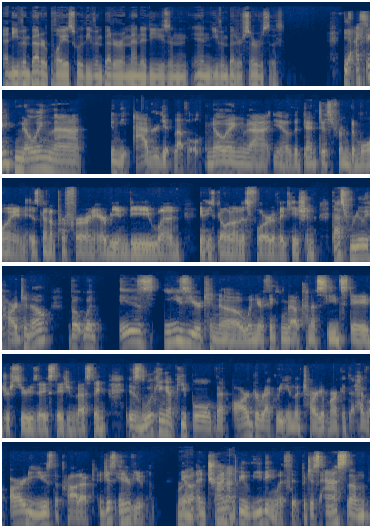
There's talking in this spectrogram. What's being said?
an even better place with even better amenities and, and even better services. Yeah, I think knowing that in the aggregate level, knowing that you know the dentist from Des Moines is going to prefer an Airbnb when you know, he's going on his Florida vacation, that's really hard to know. But what is easier to know when you're thinking about kind of seed stage or series A stage investing is looking at people that are directly in the target market that have already used the product and just interviewing them. Right. You know, and try right. not to be leading with it, but just ask them,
